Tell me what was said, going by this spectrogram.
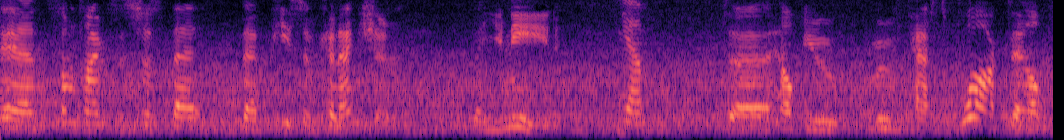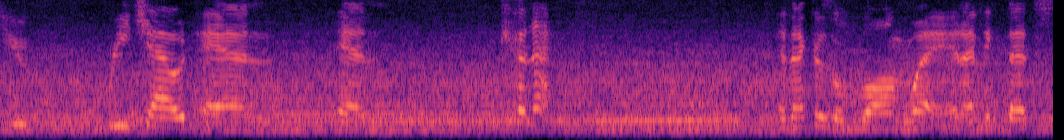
And sometimes it's just that that piece of connection that you need Yeah. To help you move past a block, to help you reach out and and connect. And that goes a long way. And I think that's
